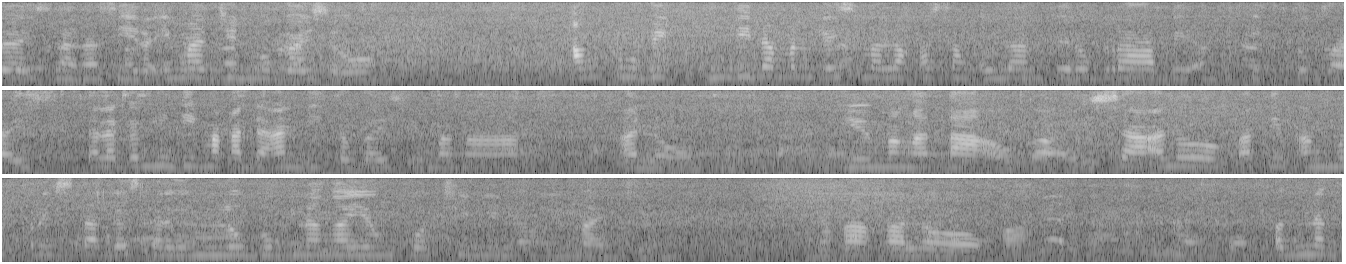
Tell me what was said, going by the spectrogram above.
guys na nasira. Imagine mo guys, oh. Ang tubig, hindi naman guys malakas ang ulan, pero grabe ang itik to guys. Talagang hindi makadaan dito guys yung mga, ano, yung mga tao guys. Sa ano, pati ang motorista guys, talagang lubog na nga yung kotse nila. Imagine. Nakakaloka. Pag nag,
